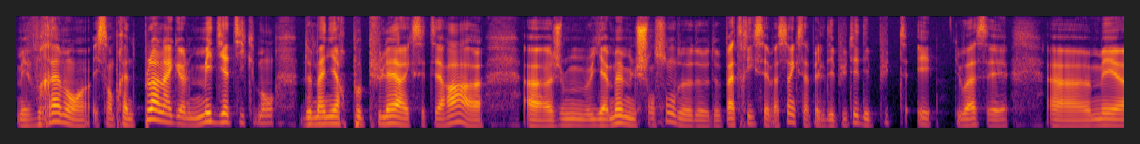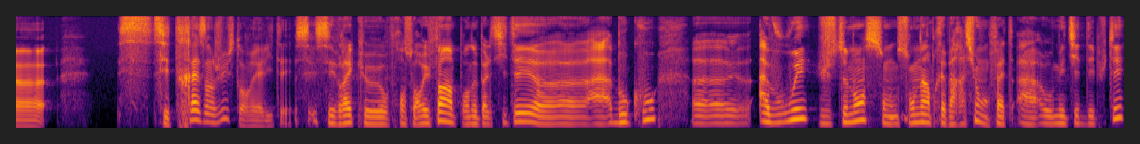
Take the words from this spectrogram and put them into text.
mais vraiment, hein, ils s'en prennent plein la gueule médiatiquement, de manière populaire, etc. Euh, euh, Il y a même une chanson de, Patrick Sébastien qui s'appelle Député des putes et, tu vois, c'est. euh, mais c'est très injuste en réalité. C'est vrai que François Ruffin, pour ne pas le citer, euh, a beaucoup euh, avoué justement son, son impréparation en fait à- au métier de député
